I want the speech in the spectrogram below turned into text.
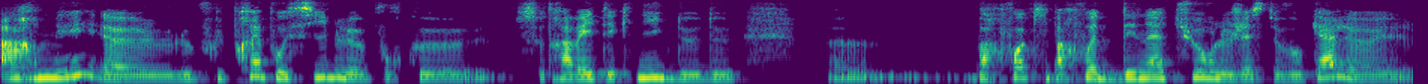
armé euh, le plus près possible pour que ce travail technique de, de euh, parfois qui parfois dénature le geste vocal, euh,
